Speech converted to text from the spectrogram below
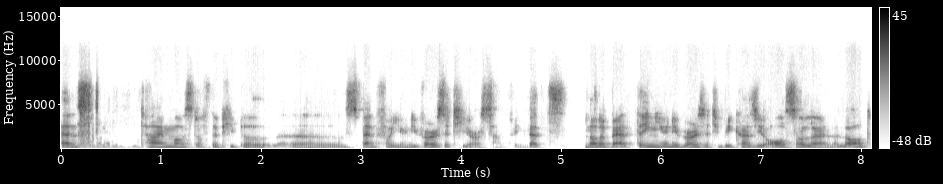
and time most of the people uh, spend for university or something. That's not a bad thing, university, because you also learn a lot.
